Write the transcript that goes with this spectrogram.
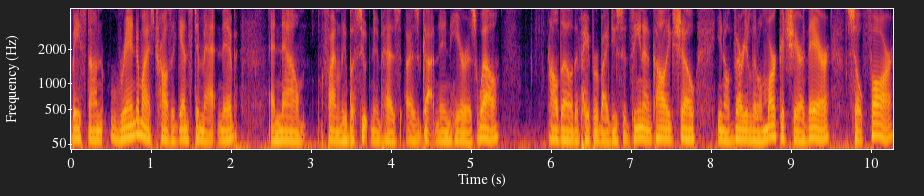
based on randomized trials against imatinib and now finally bosutinib has, has gotten in here as well. Although the paper by Dusetzina and colleagues show, you know, very little market share there so far.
